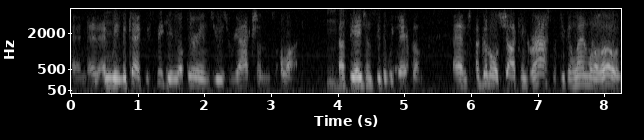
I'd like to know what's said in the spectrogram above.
And, and I mean, mechanically speaking, Eltharians use reactions a lot. That's the agency that we gave them. And a good old shocking grasp, if you can land one of those,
